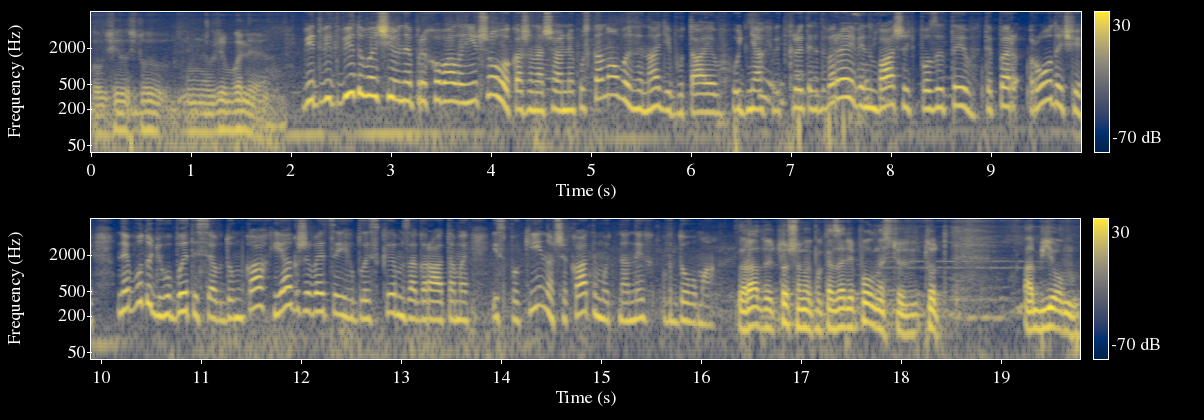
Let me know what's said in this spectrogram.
получилось, что именно уже болею. Від відвідувачів не приховали нічого, каже начальник установи Геннадій Бутаєв. У днях відкритих дверей він бачить позитив. Тепер родичі не будуть губитися в думках, як живеться їх близьким за ґратами, і спокійно чекатимуть на них вдома. Радует то, что мы показали полностью тот объем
